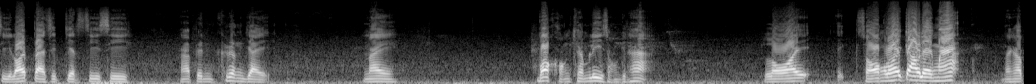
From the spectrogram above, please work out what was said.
2,487ซีซีนะเป็นเครื่องใหญ่ ในบล็อกของ Camry 2.5ร้อย209 แรงม้านะครับ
